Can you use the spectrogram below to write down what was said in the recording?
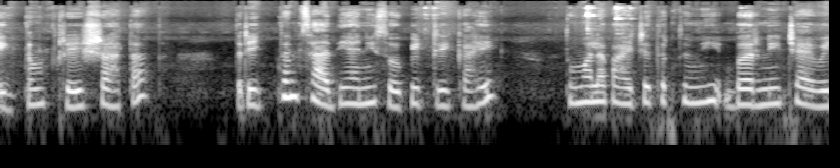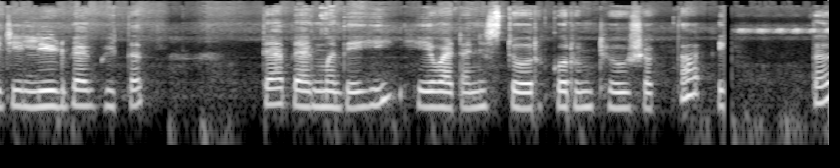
एकदम फ्रेश राहतात. तर एकदम साधी आणि सोपी ट्रिक आहे. तुम्हाला पाहिजे तर तुम्ही बर्नीच्या ऐवजी लीड बॅग भेटतात. त्या बॅगमध्येही हे वाटाणे स्टोअर करून ठेवू शकता. एक तर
